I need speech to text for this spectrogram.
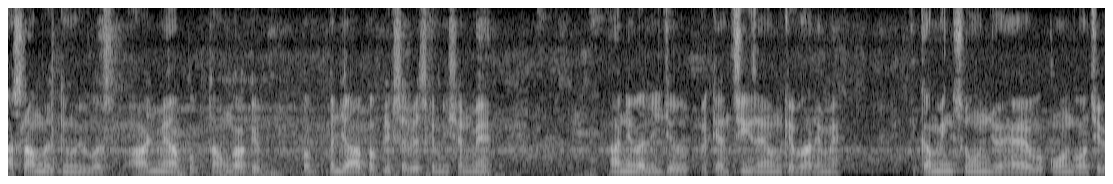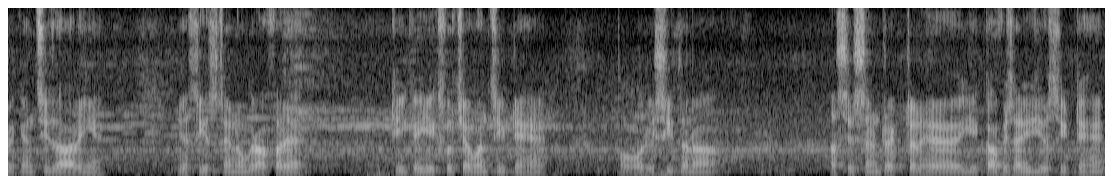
अस्सलाम वालेकुम व्यूवर्स। आज मैं आपको बताऊँगा कि पंजाब पब्लिक सर्विस कमीशन में आने वाली जो वैकेंसीज़ हैं उनके बारे में, कि कमिंग सून जो है वो कौन कौन सी वैकेंसीज़ आ रही हैं। जैसे स्टेनोग्राफ़र है, ठीक है, ये एक सौ चौवन सीटें हैं, और इसी तरह असिस्टेंट डायरेक्टर है, ये काफ़ी सारी जो सीटें हैं,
